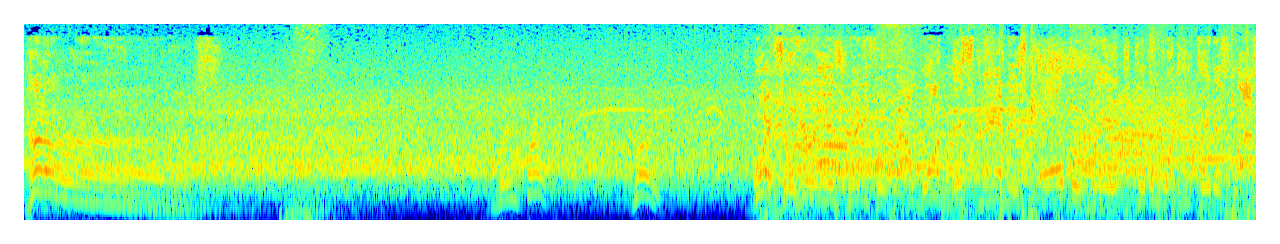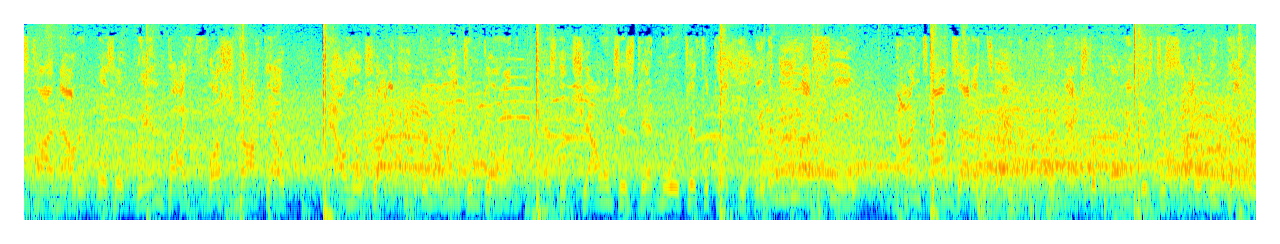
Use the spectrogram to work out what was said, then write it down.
Harris. Ready to fight? Ready. All right, so here he is, ready for round one. This man is all the rage, given what he did his last time out. It was a win by flush knockout. Now he'll try to keep the momentum going as the challenges get more difficult. You win in the UFC, nine times out of ten, the next opponent is decidedly better.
